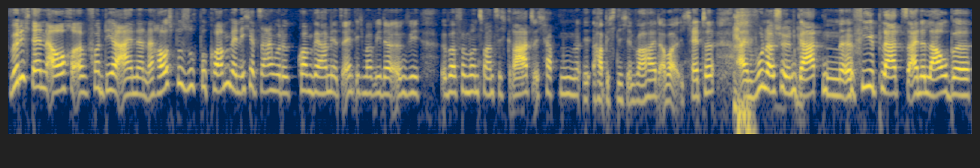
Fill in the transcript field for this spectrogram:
Würde ich denn auch äh, von dir einen Hausbesuch bekommen, wenn ich jetzt sagen würde, komm, wir haben jetzt endlich mal wieder irgendwie über 25 Grad. Ich habe, habe ich nicht in Wahrheit, aber ich hätte einen wunderschönen Garten, äh, viel Platz, eine Laube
